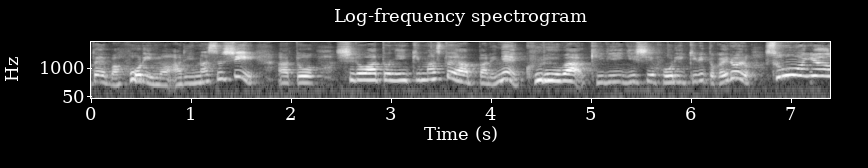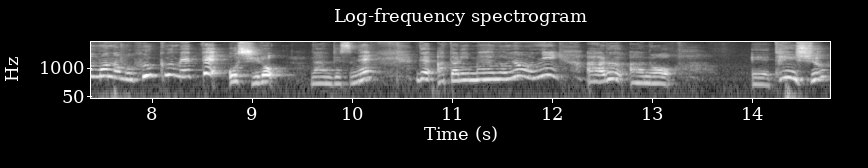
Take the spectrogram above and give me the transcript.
例えば堀もありますしあと城跡に行きますとやっぱりね車切り岸堀切りとかいろいろそういうものも含めてお城なんですね。で当たり前のようにあるあの、えー、天守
